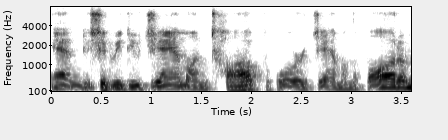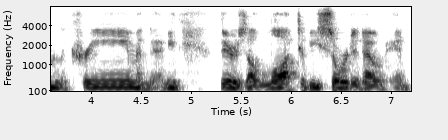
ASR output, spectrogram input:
And should we do jam on top or jam on the bottom, and the cream? And I mean, there's a lot to be sorted out. And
